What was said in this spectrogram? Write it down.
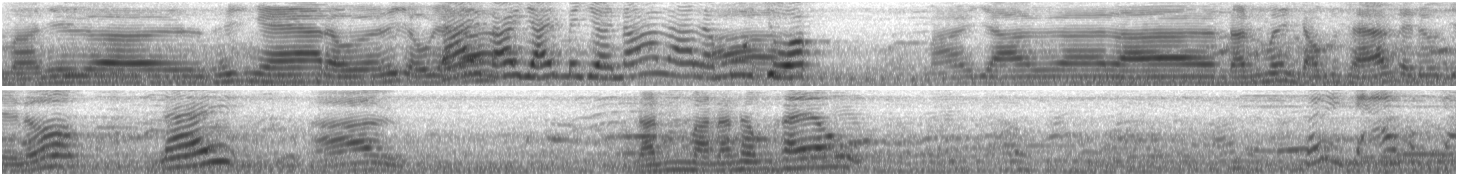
mà như ờ, Thúy Nga rồi ví dụ vậy đấy bởi vậy bây giờ nó là, là mua chuộc. Mà giờ là định mấy cộng sản này được về nước. Đấy. Ờ định mà định không khéo. Đi chợ không cho.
